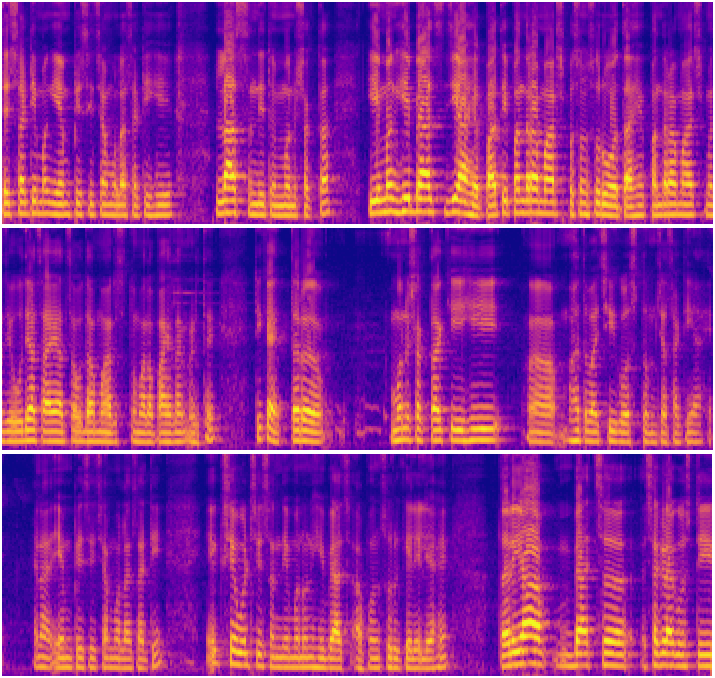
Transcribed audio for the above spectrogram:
त्यासाठी मग एम पी सीच्या मुलासाठी ही लास्ट संधी तुम्ही म्हणू शकता. की मग ही बॅच जी आहे पा ती पंधरा मार्चपासून सुरू होत आहे. पंधरा मार्च म्हणजे उद्याच आहे चौदा मार्च तुम्हाला पाहायला मिळते ठीक आहे? तर म्हणू शकता की ही महत्त्वाची गोष्ट तुमच्यासाठी आहे. है ना? एम पी सीच्या मुलासाठी एक शेवटची संधी म्हणून ही बॅच आपण सुरू केलेली आहे. तर या बॅच सगळ्या गोष्टी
